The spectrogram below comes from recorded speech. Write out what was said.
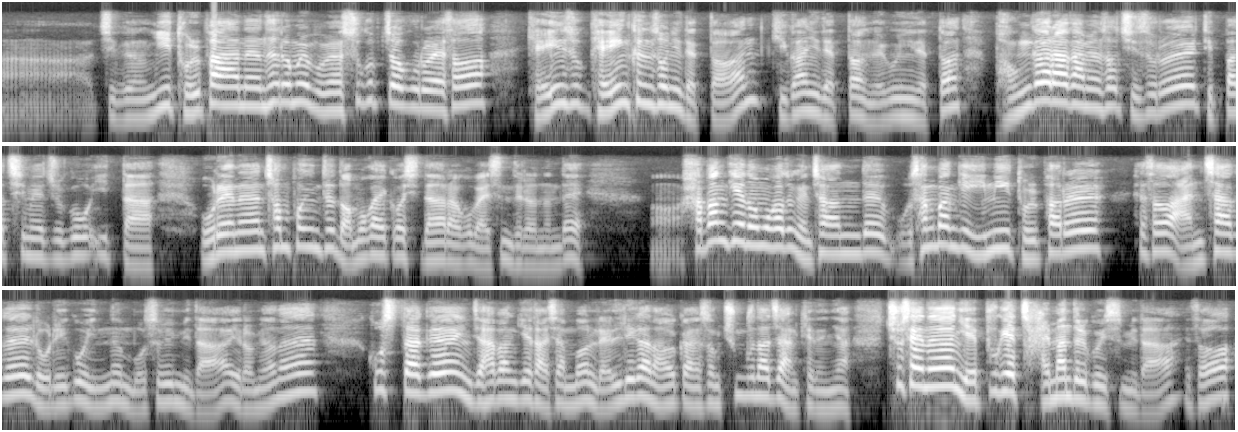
아, 지금 이 돌파하는 흐름을 보면 수급적으로 해서 개인 수, 개인 큰 손이 됐던 기관이 됐던 외국인이 됐던 번갈아 가면서 지수를 뒷받침해주고 있다. 올해는 1000포인트 넘어갈 것이다 라고 말씀드렸는데 어, 하반기에 넘어가도 괜찮은데 뭐 상반기에 이미 돌파를 해서 안착을 노리고 있는 모습입니다. 이러면은 코스닥은 이제 하반기에 다시 한번 랠리가 나올 가능성 충분하지 않겠느냐. 추세는 예쁘게 잘 만들고 있습니다. 그래서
